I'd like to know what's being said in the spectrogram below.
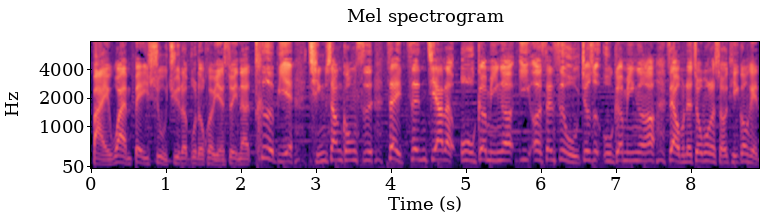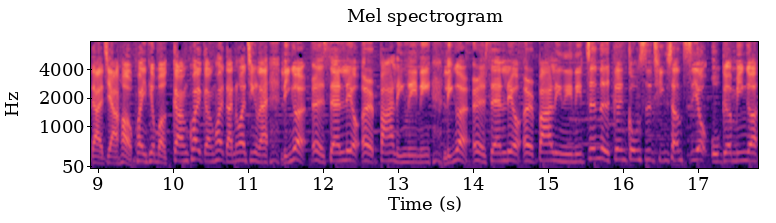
百万倍数俱乐部的会员，所以呢，特别情商公司再增加了五个名额，一二三四五就是五个名额，在我们的周末的时候提供给大家哈。欢迎听友赶快赶快打电话进来，零二二三六二八零零零零二二三六二八零零零，真的跟公司情商只有五个名额，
